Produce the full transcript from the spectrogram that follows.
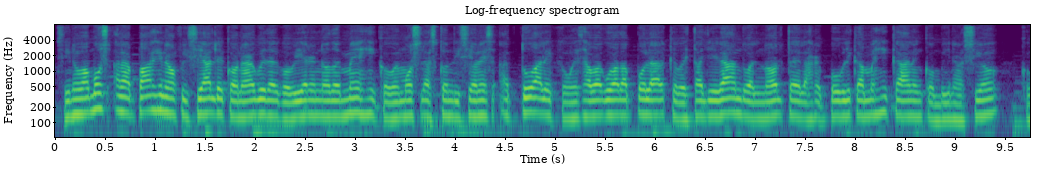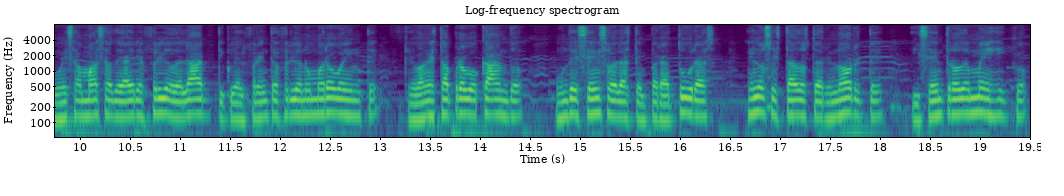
Si nos vamos a la página oficial de Conagua y del gobierno de México, vemos las condiciones actuales con esa vaguada polar que va a estar llegando al norte de la República Mexicana en combinación con esa masa de aire frío del Ártico y el Frente Frío número 20 que van a estar provocando un descenso de las temperaturas en los estados del norte y centro de México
